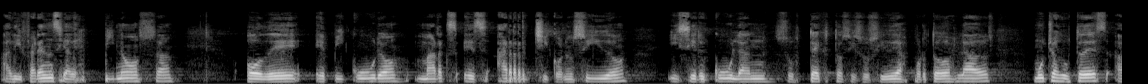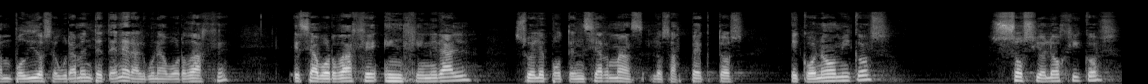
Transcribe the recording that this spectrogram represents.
a diferencia de Spinoza o de Epicuro, Marx es archiconocido y circulan sus textos y sus ideas por todos lados. Muchos de ustedes han podido seguramente tener algún abordaje. Ese abordaje en general suele potenciar más los aspectos económicos, sociológicos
